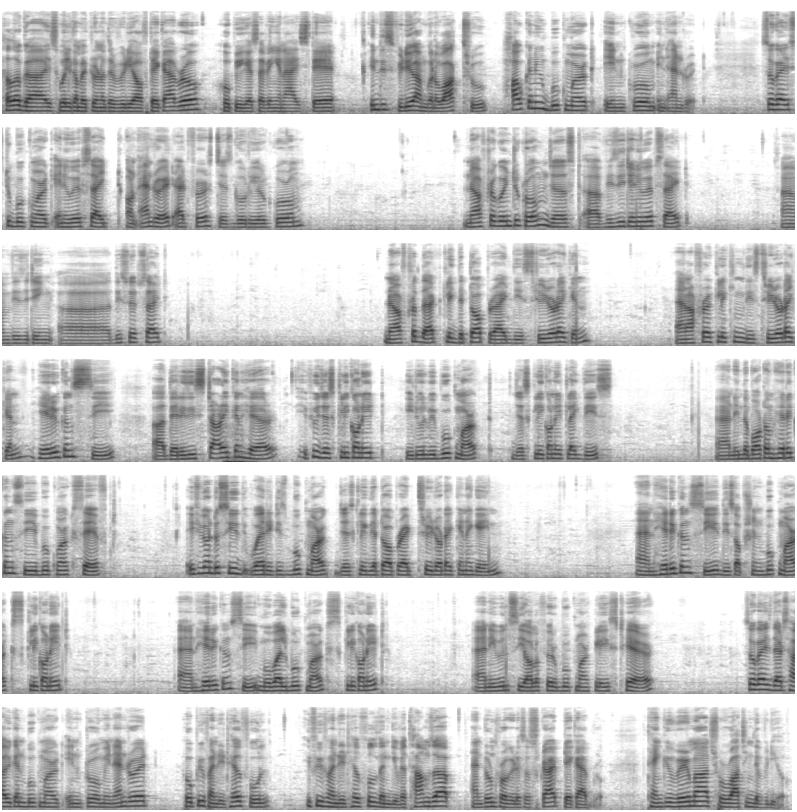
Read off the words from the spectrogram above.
Hello guys, welcome back to another video of Techavro. Hope you guys having a nice day. In this video, I'm gonna walk through how can you bookmark in Chrome in Android. So guys, to bookmark any website on Android, at first just go to your Chrome. Now after going to Chrome, just uh, visit any website. I'm visiting uh, this website. Now after that, click the top right, this three dot icon and after clicking this three dot icon here you can see uh, there is a star icon here. If you just click on it it will be bookmarked. Just click on it like this. And in the bottom here you can see bookmark saved. If you want to see where it is bookmarked just click the top right three dot icon again. And here you can see this option bookmarks click on it. And here you can see mobile bookmarks click on it. And you will see all of your bookmark list here so guys that's how you can bookmark in Chrome in Android. Hope you find it helpful. If you find it helpful then give a thumbs up and don't forget to subscribe Techavro. Thank you very much for watching the video.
